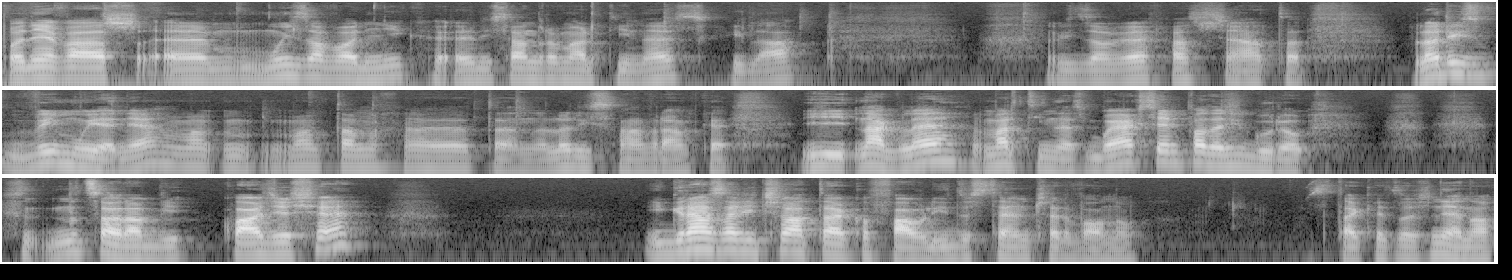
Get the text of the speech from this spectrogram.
ponieważ e, mój zawodnik e, Lisandro Martinez, chwila, widzowie, patrzcie na to, Loris wyjmuje, nie? Mam, mam tam e, ten, Lorisa na bramkę i nagle Martinez, bo ja chciałem podać górą, no co robi? Kładzie się i gra zaliczyła to jako faul i dostałem czerwoną. Takie coś, nie no.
